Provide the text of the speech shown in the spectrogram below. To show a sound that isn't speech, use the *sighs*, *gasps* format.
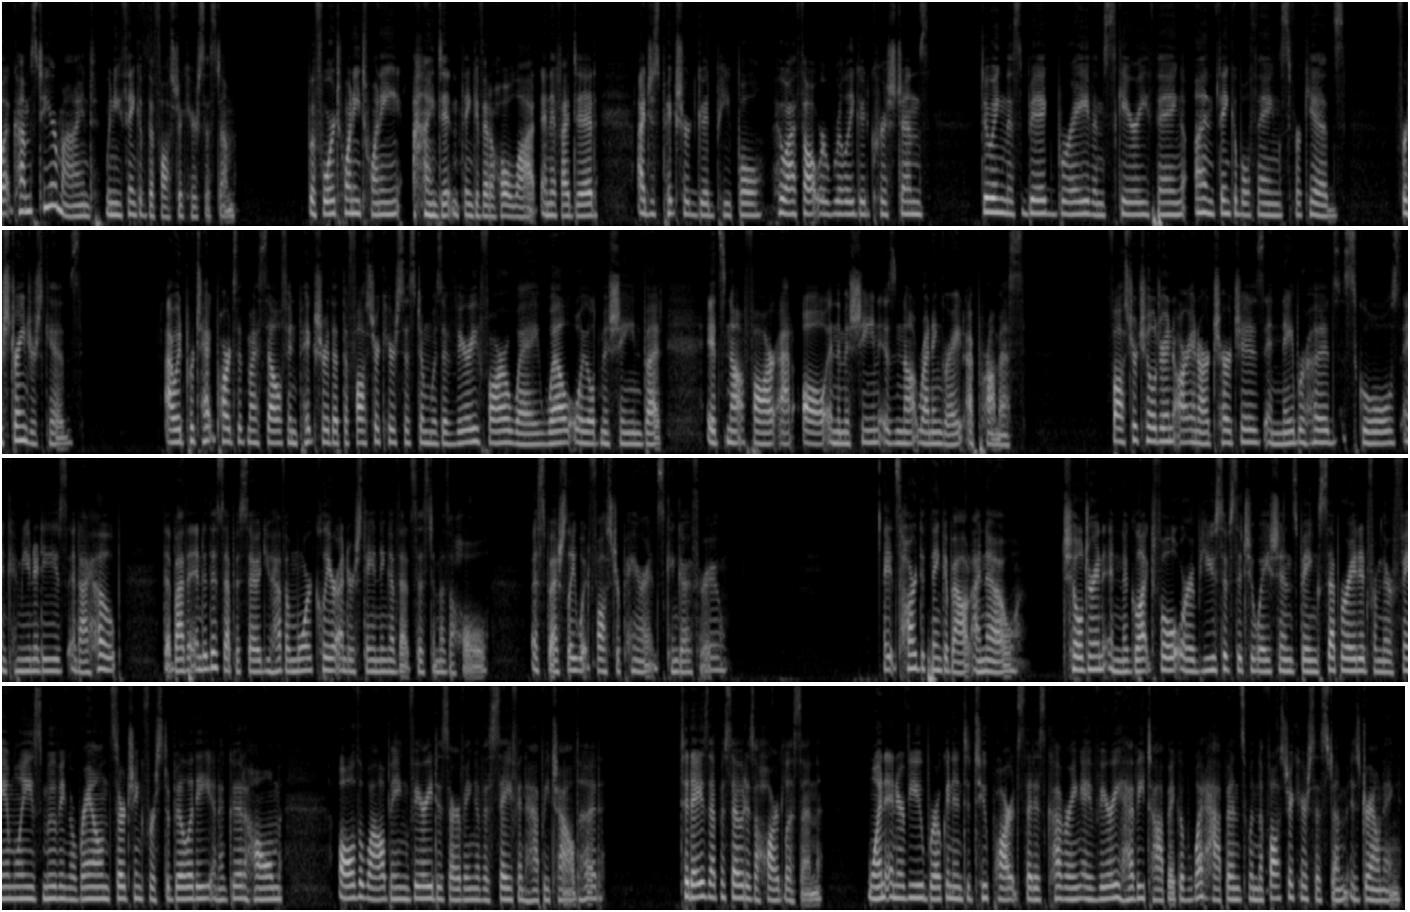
what comes to your mind when you think of the foster care system? Before 2020, *laughs* I didn't think of it a whole lot, and if I did, I just pictured good people who I thought were really good Christians doing this big, brave, and scary thing, unthinkable things for kids, for strangers' kids. I would protect parts of myself and picture that the foster care system was a very far away, well oiled machine, but it's not far at all, and the machine is not running great, I promise. Foster children are in our churches and neighborhoods, schools, and communities, and I hope that by the end of this episode, you have a more clear understanding of that system as a whole, especially what foster parents can go through. It's hard to think about, I know, children in neglectful or abusive situations being separated from their families, moving around, searching for stability and a good home, all the while being very deserving of a safe and happy childhood. Today's episode is a hard listen. One interview broken into two parts that is covering a very heavy topic of what happens when the foster care system is drowning.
